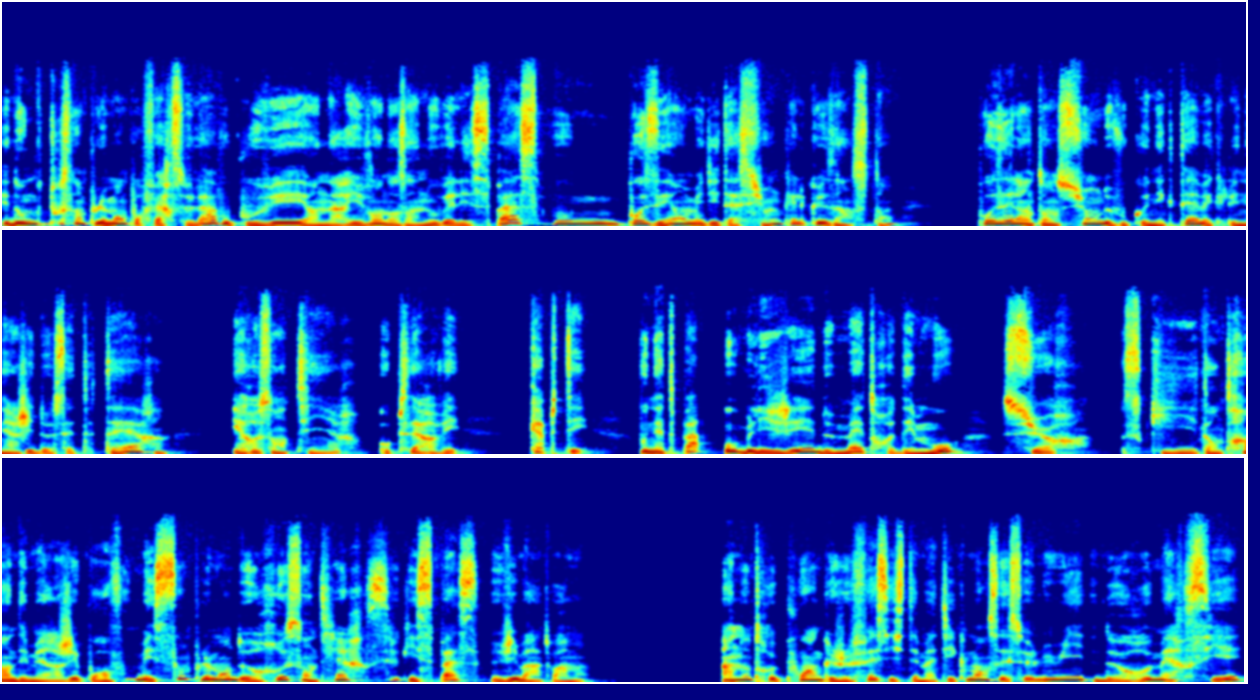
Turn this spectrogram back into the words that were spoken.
Et donc tout simplement pour faire cela, vous pouvez, en arrivant dans un nouvel espace, vous poser en méditation quelques instants, poser l'intention de vous connecter avec l'énergie de cette terre et ressentir, observer, capter vous n'êtes pas obligé de mettre des mots sur ce qui est en train d'émerger pour vous, mais simplement de ressentir ce qui se passe vibratoirement. Un autre point que je fais systématiquement, c'est celui de remercier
